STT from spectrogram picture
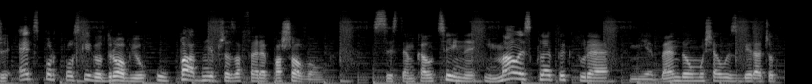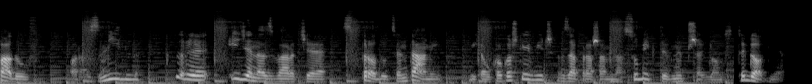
Czy eksport polskiego drobiu upadnie przez aferę paszową? System kaucyjny i małe sklepy, które nie będą musiały zbierać odpadów oraz Lidl, który idzie na zwarcie z producentami. Michał Kokoszkiewicz, zapraszam na subiektywny przegląd tygodnia.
